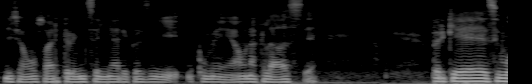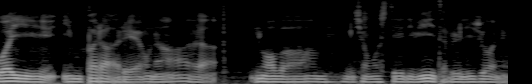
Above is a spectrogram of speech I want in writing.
diciamo fartelo insegnare così come a una classe. Perché se vuoi imparare una uh, nuova, diciamo, stile di vita, religione,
